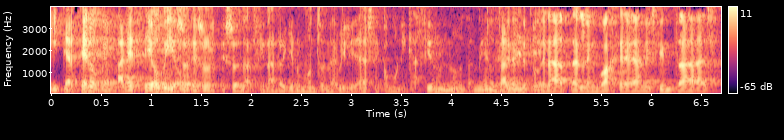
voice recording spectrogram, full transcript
Y tercero, que parece obvio. Eso, eso, al final requiere un montón de habilidades de comunicación, ¿no? También, de, poder adaptar el lenguaje a distintas,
